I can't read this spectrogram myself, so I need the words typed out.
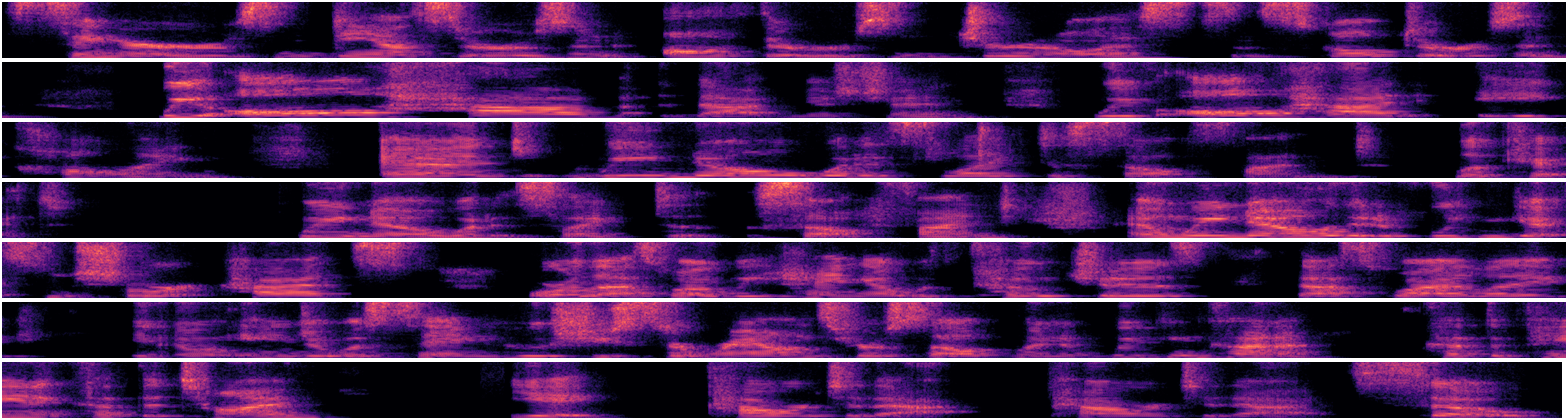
singers and dancers and authors and journalists and sculptors and we all have that mission. We've all had a calling, and we know what it's like to self fund. Look at, we know what it's like to self fund. And we know that if we can get some shortcuts, or that's why we hang out with coaches, that's why, like, you know, Angel was saying who she surrounds herself when, if we can kind of cut the pain and cut the time, yay, power to that, power to that. So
